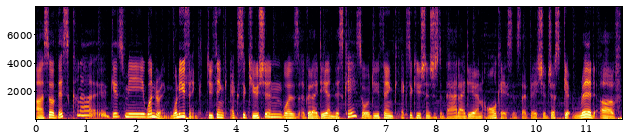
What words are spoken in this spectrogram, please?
Uh, so this kind of gives me wondering. What do you think? Do you think execution was a good idea in this case, or do you think execution is just a bad idea in all cases? That they should just get rid of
